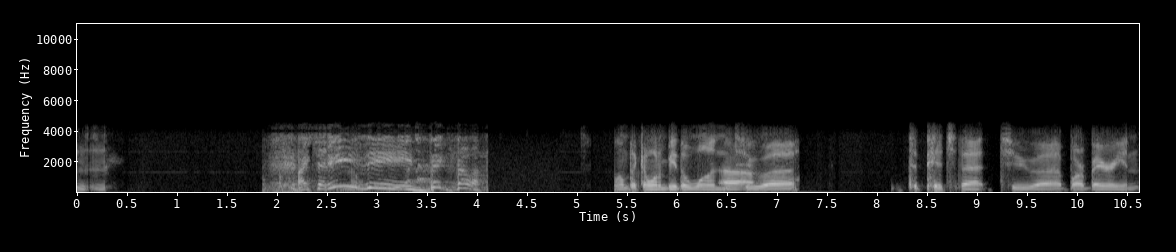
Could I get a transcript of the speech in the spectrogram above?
Mm-mm. I said easy, big fella. I don't think I want to be the one Uh, to uh to pitch that to uh Barbarian.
